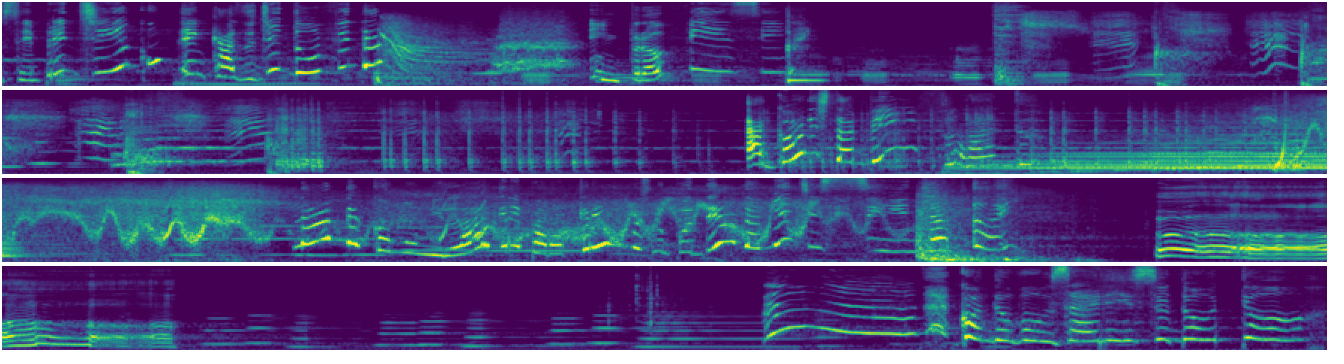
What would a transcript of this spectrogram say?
Eu sempre digo, em caso de dúvida, improvise. Agora está bem inflado. Nada como um milagre para crermos no poder da medicina. Ai. Hum, quando vou usar isso, doutor?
